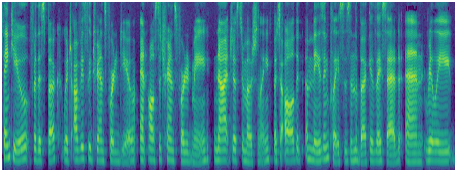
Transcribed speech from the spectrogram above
thank you for this book, which obviously transported you and also transported me, not just emotionally, but to all the amazing places in the book, as I said. And really,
